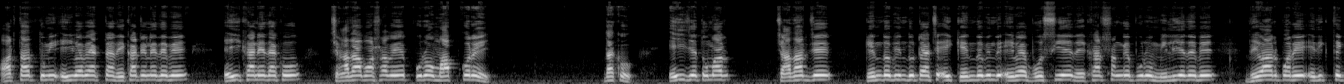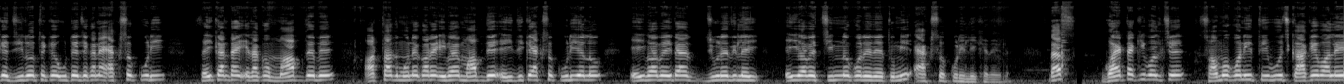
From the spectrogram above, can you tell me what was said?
অর্থাৎ তুমি এইভাবে একটা রেখা টেনে দেবে। এইখানে দেখো, চাঁদা বসাবে পুরো মাপ করে। দেখো, এই যে তোমার চাঁদার যে কেন্দ্রবিন্দুটা আছে, এই কেন্দ্রবিন্দু এইভাবে বসিয়ে রেখার সঙ্গে পুরো মিলিয়ে দেবে। দেওয়ার পরে এদিক থেকে জিরো থেকে উঠে যেখানে একশো কুড়ি, সেইখানটায় এরকম মাপ দেবে। অর্থাৎ মনে করে এইভাবে মাপ দিয়ে এই দিকে একশো কুড়ি এলো, এইভাবে এটা জুড়ে দিলেই এইভাবে চিহ্ন করে দিয়ে তুমি একশো কুড়ি লিখে দেবে। ব্যাস গয়টা কি বলছে? সমকোণী ত্রিভুজ কাকে বলে?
